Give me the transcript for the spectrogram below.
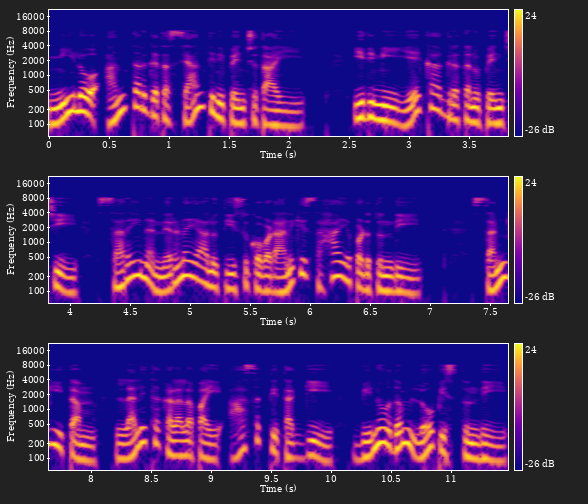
మీలో అంతర్గత శాంతిని పెంచుతాయి. ఇది మీ ఏకాగ్రతను పెంచి సరైన నిర్ణయాలు తీసుకోవడానికి సహాయపడుతుంది. సంగీతం లలిత కళలపై ఆసక్తి తగ్గి వినోదం లోపిస్తుంది.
